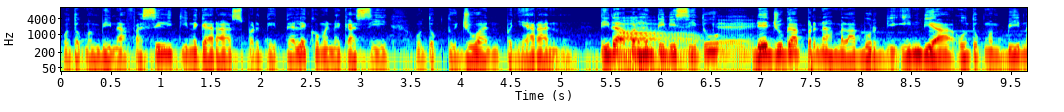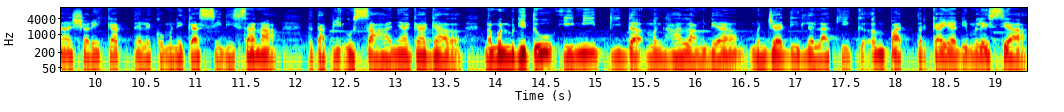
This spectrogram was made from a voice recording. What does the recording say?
untuk membina fasiliti negara seperti telekomunikasi untuk tujuan penyiaran. Tidak berhenti di situ, okay. dia juga pernah melabur di India untuk membina syarikat telekomunikasi di sana tetapi usahanya gagal. Namun begitu, ini tidak menghalang dia menjadi lelaki keempat terkaya di Malaysia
